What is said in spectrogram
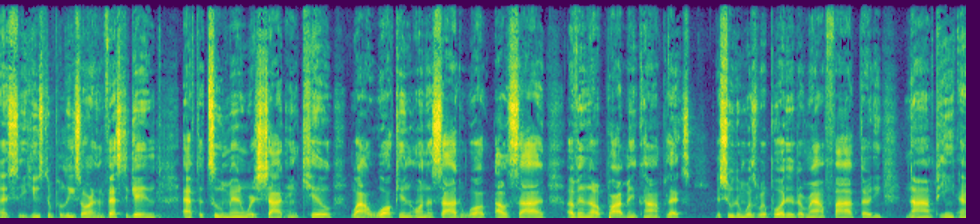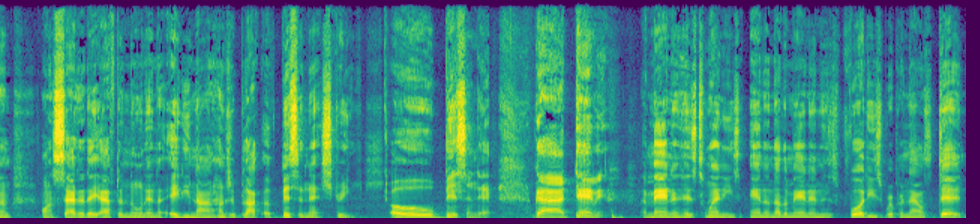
Let's see. Houston police are investigating after two men were shot and killed while walking on the sidewalk outside of an apartment complex. The shooting was reported around 5:39 p.m. on Saturday afternoon in the 8900 block of Bissonnette Street. Oh, Bissonnette. God damn it. A man in his 20s and another man in his 40s were pronounced dead.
